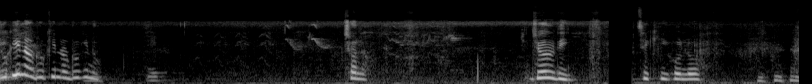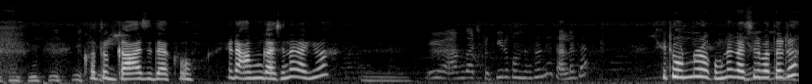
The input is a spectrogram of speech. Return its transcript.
ঢুকি না ঢুকি না ঢুকি না চলো। জলদি। আচ্ছা কি হলো? কত গাছ দেখো। এটা আম গাছ না, কাকিমা? এই আম গাছটা কীরকম ধরনের? আলাদা? এটা অন্যরকম না গাছের পাতাটা?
